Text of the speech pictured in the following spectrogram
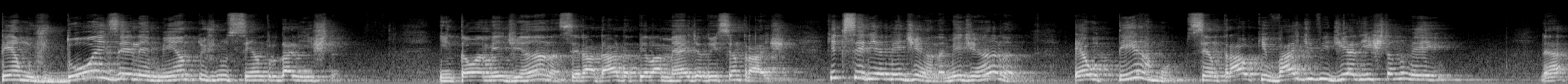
temos dois elementos no centro da lista. Então, a mediana será dada pela média dos centrais. O que, que seria mediana? Mediana é o termo central que vai dividir a lista no meio. Né?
